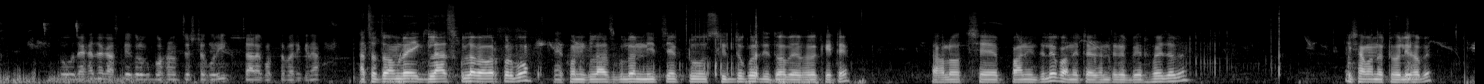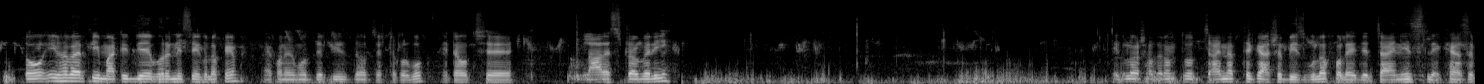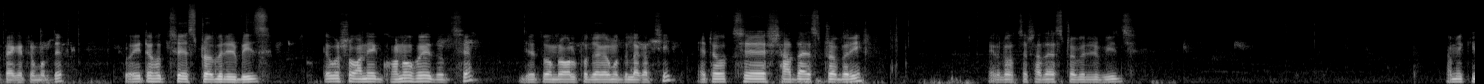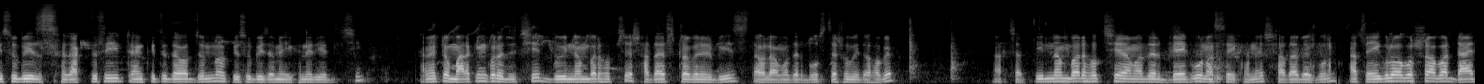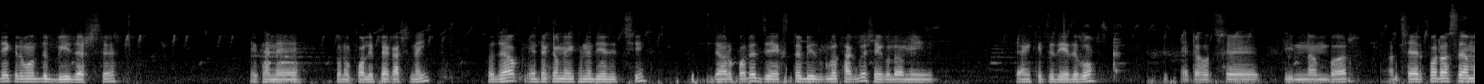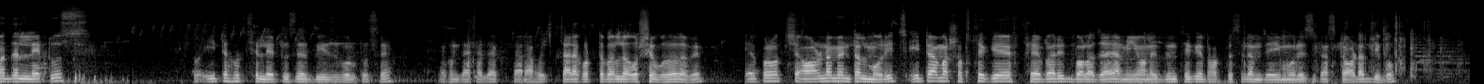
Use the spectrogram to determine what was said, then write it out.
তো দেখা যাক আজকে এগুলো বসানোর চেষ্টা করি, চারা করতে পারি কিনা। আচ্ছা তো আমরা এই গ্লাসগুলো ব্যবহার করব। এখন গ্লাসগুলোর নিচে একটু ছিদ্র করে দিতে হবে এভাবে কেটে। তাহলে হচ্ছে পানি দিলে পানিটা এখান থেকে বের হয়ে যাবে। এই সামান্য একটু হলেই হবে। তো এইভাবে আর কি মাটি দিয়ে ভরে নিচ্ছি এগুলোকে। এখন এর মধ্যে বীজ দেওয়ার চেষ্টা করব। এটা হচ্ছে লাল স্ট্রবেরি। এগুলো সাধারণত চায়নার থেকে আসে বীজগুলো, ফলে যে চাইনিজ লেখা আছে প্যাকেটের মধ্যে। তো এটা হচ্ছে স্ট্রবেরির বীজ। এটা অবশ্য অনেক ঘন হয়ে যাচ্ছে, যেহেতু আমরা অল্প জায়গার মধ্যে লাগাচ্ছি। এটা হচ্ছে সাদা স্ট্রবেরি। এগুলো হচ্ছে সাদা স্ট্রবেরির বীজ। আমি কিছু বীজ রাখতেছি ট্যাঙ্কিতে দেওয়ার জন্য, কিছু বীজ আমি এখানে দিয়ে দিচ্ছি। আমি একটু মার্কিং করে দিচ্ছি, দুই নাম্বার হচ্ছে সাদা স্ট্রবেরির বীজ, তাহলে আমাদের বুঝতে সুবিধা হবে। আচ্ছা তিন নাম্বার হচ্ছে আমাদের বেগুন আছে এখানে, সাদা বেগুন। আচ্ছা এগুলো অবশ্য আবার ডাইরেক্ট এর মধ্যে বীজ আসছে। এখানে কোনো পলিপ্যাক আসে নাই। তো যাই হোক, এটাকে আমি এখানে দিয়ে দিচ্ছি। দেওয়ার পরে যে এক্সট্রা বীজগুলো থাকবে, সেগুলো আমি ট্যাঙ্কিতে দিয়ে দেবো। এটা হচ্ছে তিন নাম্বার আচ্ছা এরপর আছে আমাদের লেটুস। তো এইটা হচ্ছে লেটুসের বীজ বলতেছে। এখন দেখা যাক চারা চারা করতে পারলে অবশ্যই বোঝা যাবে। এরপর হচ্ছে অর্নামেন্টাল মরিচ। এটা আমার সব থেকে ফেভারিট বলা যায়। আমি অনেকদিন থেকে ভাবতেছিলাম যে এই মরিচ গাছটা অর্ডার দিব।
